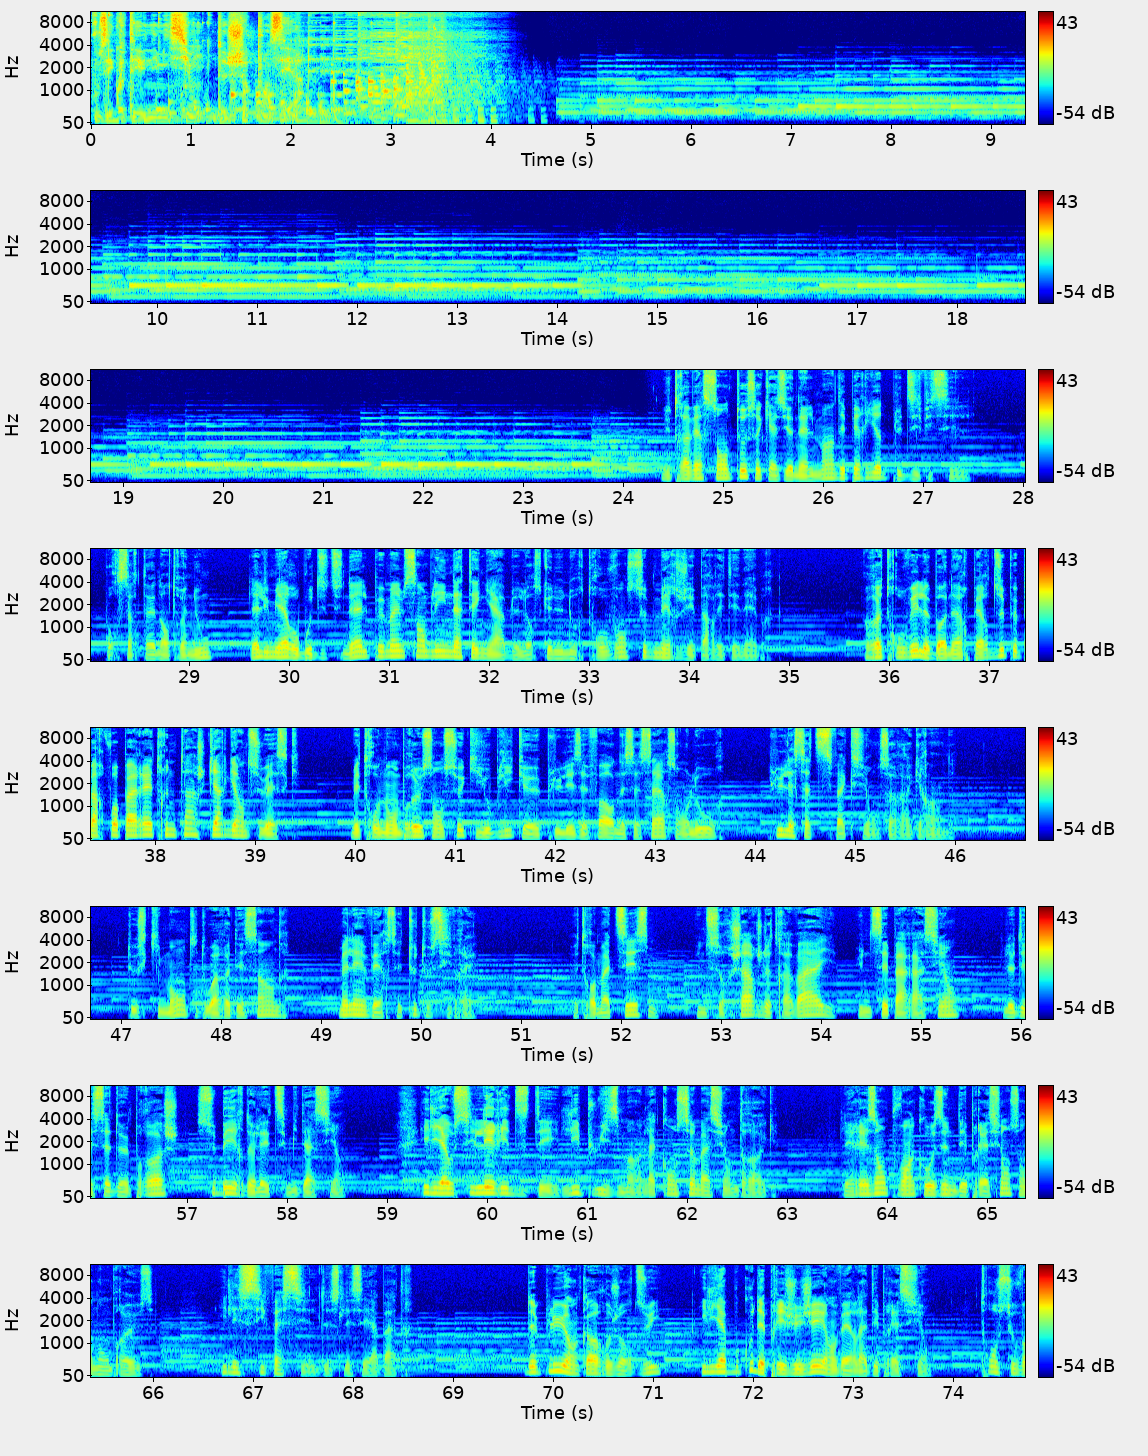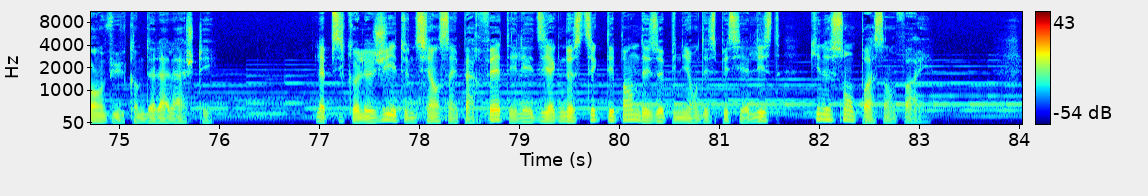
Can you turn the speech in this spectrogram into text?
Vous écoutez une émission de choc.ca. Nous traversons tous occasionnellement des périodes plus difficiles. Pour certains d'entre nous, la lumière au bout du tunnel peut même sembler inatteignable lorsque nous nous retrouvons submergés par les ténèbres. Retrouver le bonheur perdu peut parfois paraître une tâche gargantuesque, mais trop nombreux sont ceux qui oublient que plus les efforts nécessaires sont lourds, plus la satisfaction sera grande. Tout ce qui monte doit redescendre, mais l'inverse est tout aussi vrai. Le traumatisme, une surcharge de travail, une séparation, le décès d'un proche, subir de l'intimidation. Il y a aussi l'hérédité, l'épuisement, la consommation de drogue. Les raisons pouvant causer une dépression sont nombreuses. Il est si facile de se laisser abattre. De plus encore aujourd'hui, il y a beaucoup de préjugés envers la dépression, trop souvent vue comme de la lâcheté. La psychologie est une science imparfaite et les diagnostics dépendent des opinions des spécialistes qui ne sont pas sans faille.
